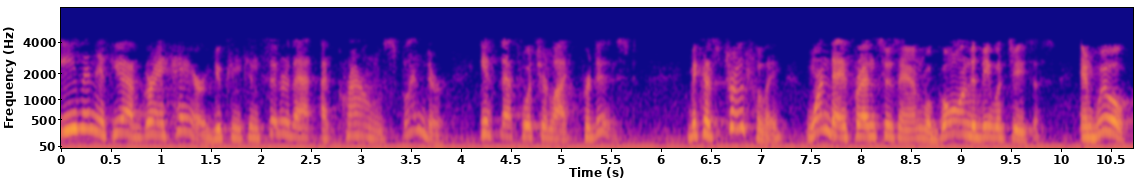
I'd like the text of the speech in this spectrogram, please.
Even if you have gray hair, you can consider that a crown of splendor if that's what your life produced. Because truthfully, one day Fred and Suzanne will go on to be with Jesus. And we'll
